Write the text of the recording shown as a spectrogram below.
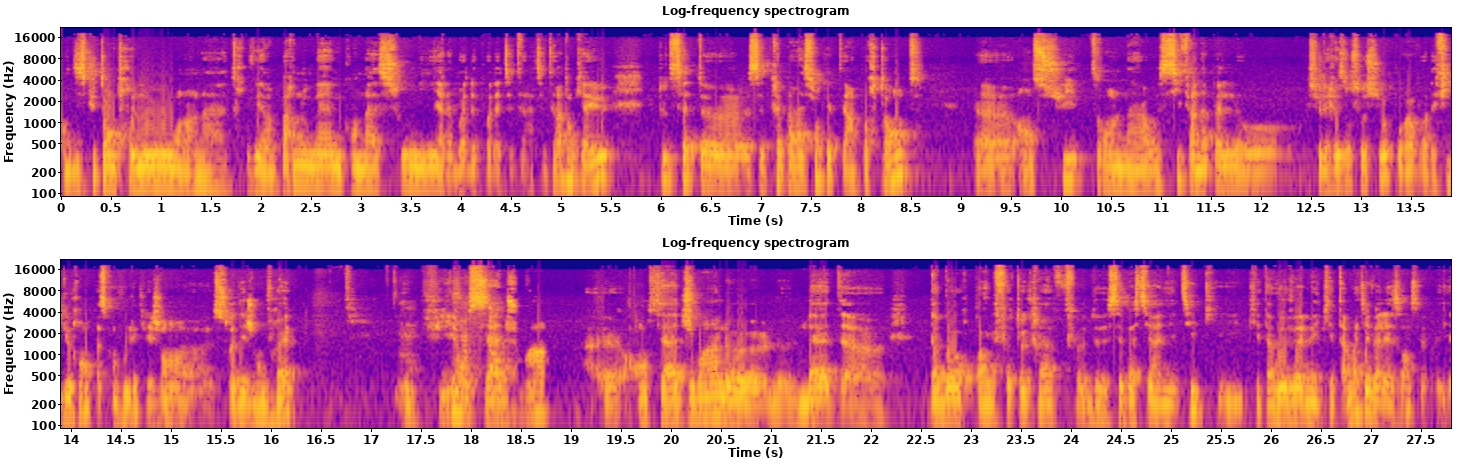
en discutant entre nous, on en a trouvé un par nous-mêmes qu'on a soumis à la boîte de prod, etc., etc. Donc il y a eu toute cette, euh, cette préparation qui était importante. Euh, ensuite, on a aussi fait un appel sur les réseaux sociaux pour avoir des figurants parce qu'on voulait que les gens euh, soient des gens vrais. Et puis on s'est adjoint, on s'est adjoint l'aide d'abord par le photographe de Sébastien Agnetti, qui, qui, est à Vevey, mais qui est à moitié valaisan. Il y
